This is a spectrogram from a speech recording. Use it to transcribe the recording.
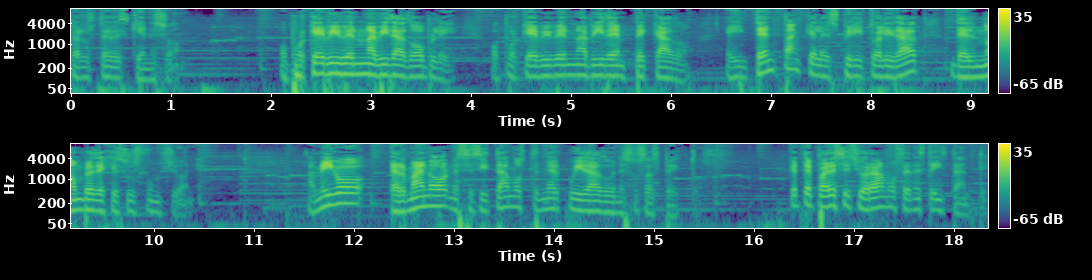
Pero ustedes quiénes son? ¿O por qué viven una vida doble? ¿O por qué viven una vida en pecado? E intentan que la espiritualidad del nombre de Jesús funcione. Amigo, hermano, necesitamos tener cuidado en esos aspectos. ¿Qué te parece si oramos en este instante?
